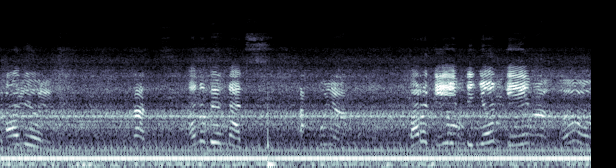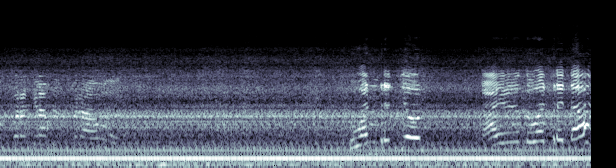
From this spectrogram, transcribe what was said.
Ano yun? 150 Knots. Ano ba yung nuts? Takbo niya. Din yun, game. Oo, parang kilometers per hour. 200 yun. Kaya ng 200 ah.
